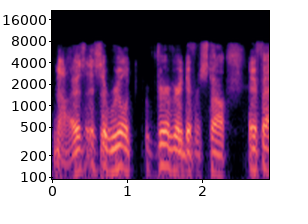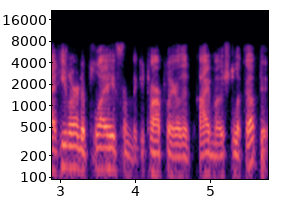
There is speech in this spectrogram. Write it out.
No, it's, it's a real, very, very different style. In fact, he learned to play from the guitar player that I most look up to.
